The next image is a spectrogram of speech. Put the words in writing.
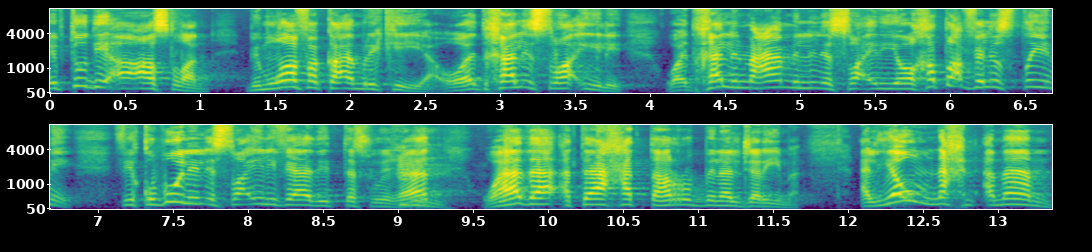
ابتدأ أصلا بموافقة أمريكية وإدخال إسرائيلي وإدخال المعامل الإسرائيلية وخطأ فلسطيني في قبول الإسرائيلي في هذه التسويغات وهذا أتاح التهرب من الجريمة. اليوم نحن أمام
